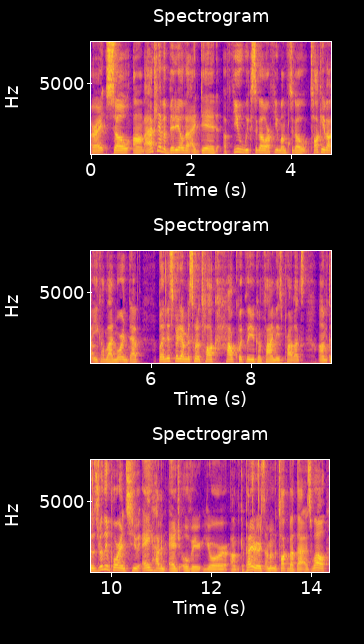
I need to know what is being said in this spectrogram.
All right, so um, I actually have a video that I did a few weeks ago or a few months ago talking about Ecom Lad more in depth. But in this video, I'm just going to talk how quickly you can find these products because um, it's really important to a have an edge over your um, competitors. I'm going to talk about that as well,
